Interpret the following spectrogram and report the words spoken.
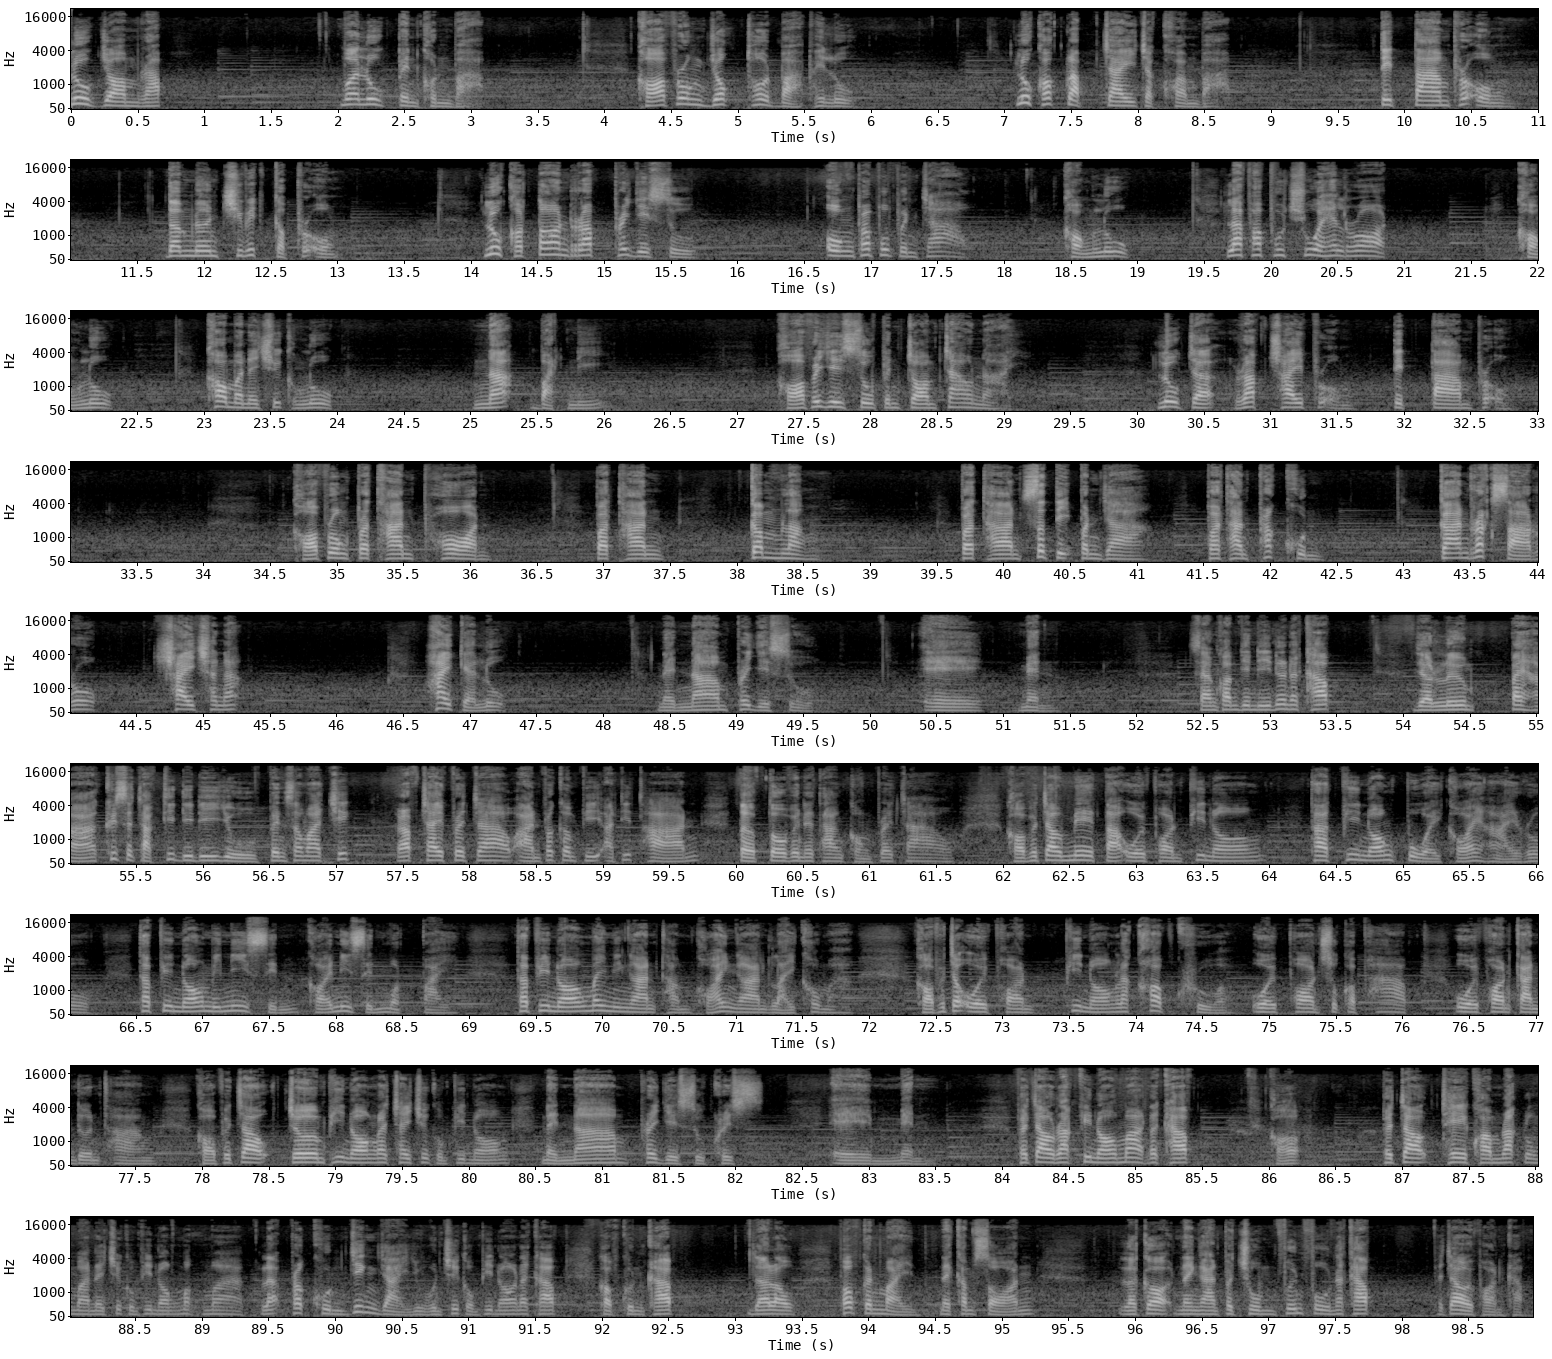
ลูกยอมรับว่าลูกเป็นคนบาป ขอพระองค์ยกโทษบาปให้ลูก ลูกขอกลับใจจากความบาป ติดตามพระองค์ดำเนินชีวิตกับพระองค์ ลูกขอต้อนรับพระเยซู องค์พระผู้เป็นเจ้าของลูก และพระผู้ช่วยให้รอดของลูก เข้ามาในชีวิตของลูก ณบัดนี้ ขอพระเยซูเป็นจอมเจ้านาย ลูกจะรับใช้พระองค์ติดตามพระองค์ ขอพระองค์ประทานพร ประทานกำลัง ประทานสติปัญญา ประทานพระคุณ การรักษาโรคชัยชนะ ให้แก่ลูก ในนามพระเยซูเอเมน แสดงความยินดีด้วยนะครับ อย่าลืมไปหาคริสตจักรที่ดีๆ อยู่เป็นสมาชิก รับใช้พระเจ้าอ่านพระคัมภีร์อธิษฐาน เติบโตไปในทางของพระเจ้า ขอพระเจ้าเมตตาอวยพรพี่น้อง ถ้าพี่น้องป่วยขอให้หายโรค ถ้าพี่น้องมีหนี้สินขอให้หนี้สินหมดไป ถ้าพี่น้องไม่มีงานทำขอให้งานไหลเข้ามา ขอพระเจ้าอวยพรพี่น้องและครอบครัว อวยพรสุขภาพ อวยพรการเดินทาง ขอพระเจ้าเจิมพี่น้องและใช้ชีวิตของพี่น้องในนามพระเยซูคริสต์ เอเมน พระเจ้ารักพี่น้องมากนะครับ ขอพระเจ้าเทความรักลงมาในชีวิตของพี่น้องมาก ๆ และพระคุณยิ่งใหญ่อยู่บนชีวิตของพี่น้องนะครับ ขอบคุณครับ แล้วเราพบกันใหม่ในคำสอน แล้วก็ในงานประชุมฟื้นฟูนะครับ พระเจ้าอวยพรครับ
